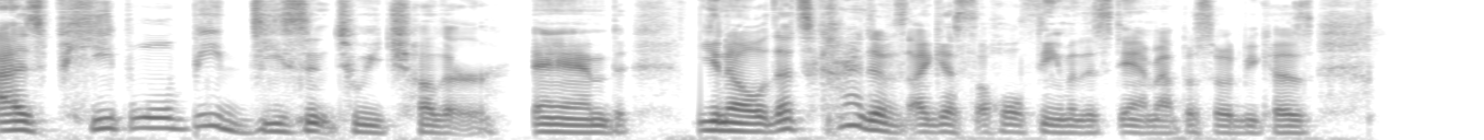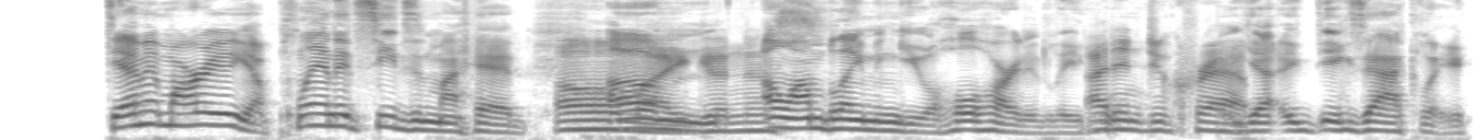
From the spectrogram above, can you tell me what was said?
as people be decent to each other. And you know that's kind of i guess the whole theme of this damn episode because damn it mario you planted seeds in my head oh my um, goodness. Oh, I'm blaming you wholeheartedly. I didn't do crap. Yeah, exactly.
